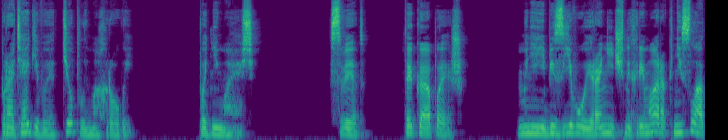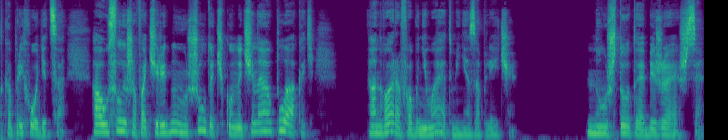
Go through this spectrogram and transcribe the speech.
Протягивает теплый махровый. Поднимаюсь. Свет, ты капаешь. Мне и без его ироничных ремарок не сладко приходится, а услышав очередную шуточку, начинаю плакать. Анваров обнимает меня за плечи. Ну что ты обижаешься?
